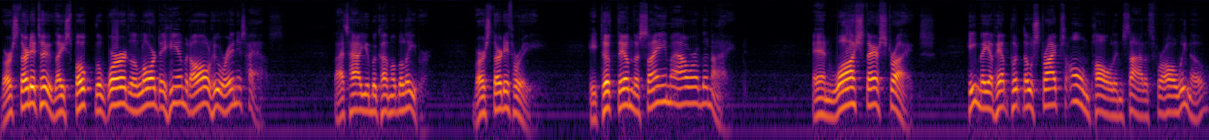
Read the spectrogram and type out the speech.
Verse 32 They spoke the word of the Lord to him and all who were in his house. That's how you become a believer. Verse 33 He took them the same hour of the night and washed their stripes he may have helped put those stripes on Paul and Silas for all we know.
